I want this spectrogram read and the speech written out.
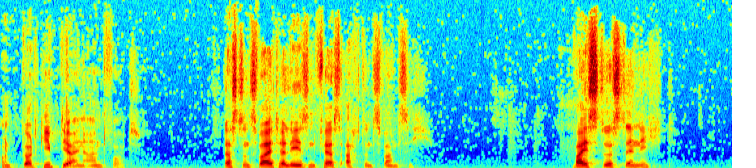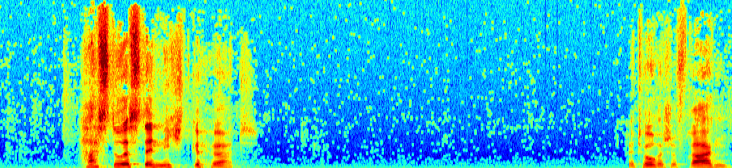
Und Gott gibt dir eine Antwort. Lasst uns weiterlesen, Vers 28. Weißt du es denn nicht? Hast du es denn nicht gehört? Rhetorische Fragen.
